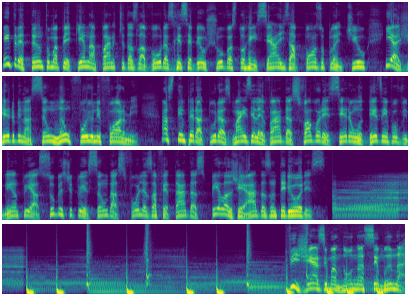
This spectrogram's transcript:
Entretanto, uma pequena parte das lavouras recebeu chuvas torrenciais após o plantio e a germinação não foi uniforme. As temperaturas mais elevadas favoreceram o desenvolvimento e a substituição das folhas afetadas pelas geadas anteriores. 29 Semana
